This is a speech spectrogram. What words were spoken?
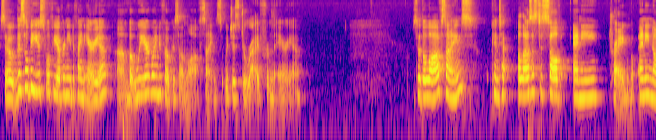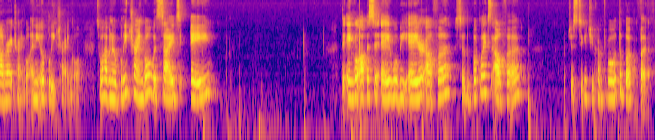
So this will be useful if you ever need to find area, um, but we are going to focus on law of sines, which is derived from the area. So the law of sines allows us to solve any triangle, any non-right triangle, any oblique triangle. So we'll have an oblique triangle with sides A. The angle opposite A will be A or alpha. So the book likes alpha, just to get you comfortable with the book, but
